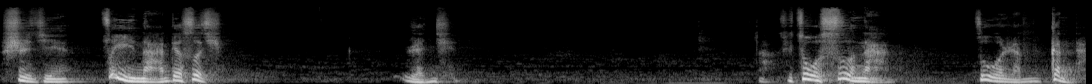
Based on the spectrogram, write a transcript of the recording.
世间最难的事情。人情啊，所以做事难，做人更难。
